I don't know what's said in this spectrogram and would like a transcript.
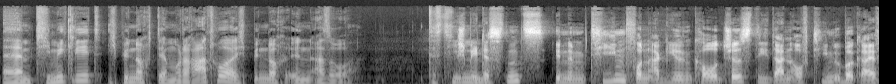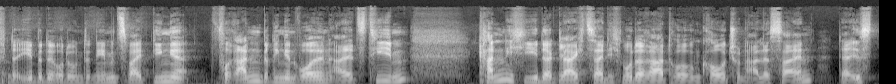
ähm, Teammitglied, ich bin doch der Moderator, ich bin doch in, also das Team. Spätestens in einem Team von agilen Coaches, die dann auf teamübergreifender Ebene oder unternehmensweit Dinge voranbringen wollen als Team, kann nicht jeder gleichzeitig Moderator und Coach und alles sein. Da ist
